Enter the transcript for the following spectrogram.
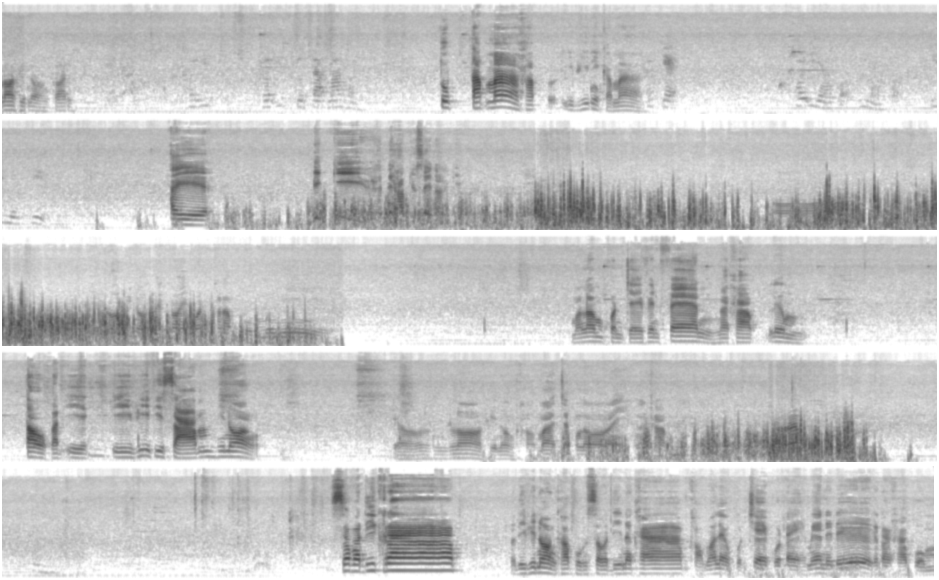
รอพี่น้องก่อนเขาอีเขาอีจุดตับมากกว่าตุบตับมาครับ อีพี่นี่ก็มาเขาแกะเขาอีหยังก่อนอีหยังก่อนอีเมกี้ไอ้บิกกี้เห็นไหมครับอยู่ใส่หนังกินอ๋อเดี๋ยวรอพี่น้องกันหน่อยวันครับผมมือนี้หมาล่ำคนใจแฟนๆนะครับ เริ่ม เต้ากันอีก EP ที่สามพี่น้อง เดี๋ยวรอพี่น้องเขามาจักน้อยนะครับสวัสดีครับสวัสดีพี่น้องครับ ผมสวัสดีนะครับเขามาแล้วกดแชร์กดไลค์ให้แม่ในเด้อกันนะครับ ผม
